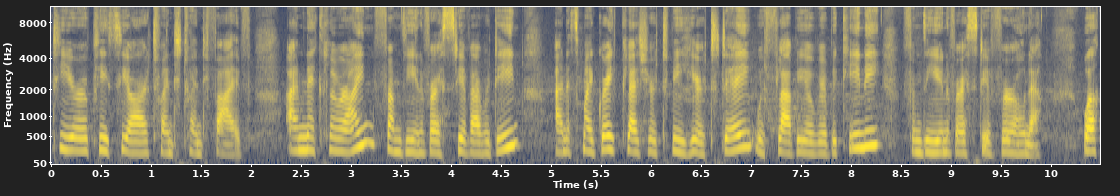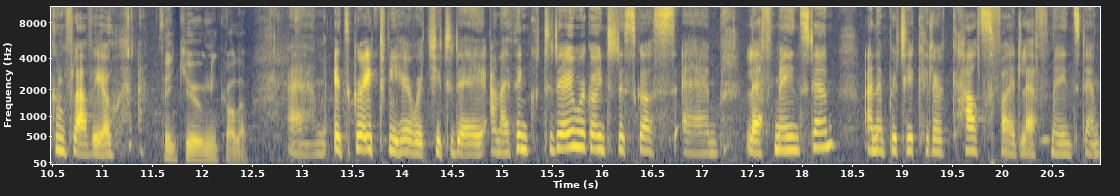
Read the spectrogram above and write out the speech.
to EuroPCR 2025. I'm Nicola Ryan from the University of Aberdeen and it's my great pleasure to be here today with Flavio Ribichini from the University of Verona. Welcome Flavio. Thank you, Nicola. Um, it's great to be here with you today and I think today we're going to discuss um, left mainstem and in particular calcified left mainstem.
